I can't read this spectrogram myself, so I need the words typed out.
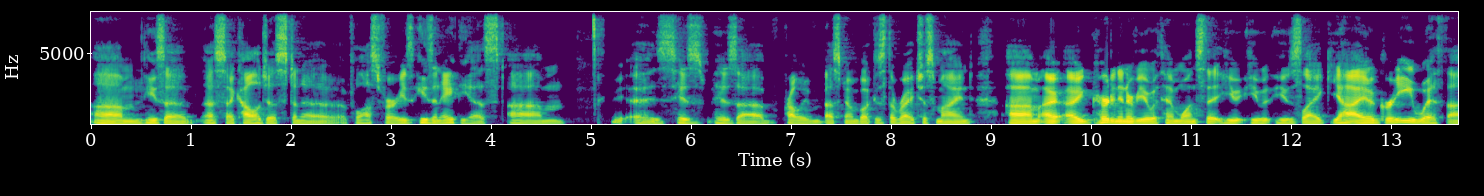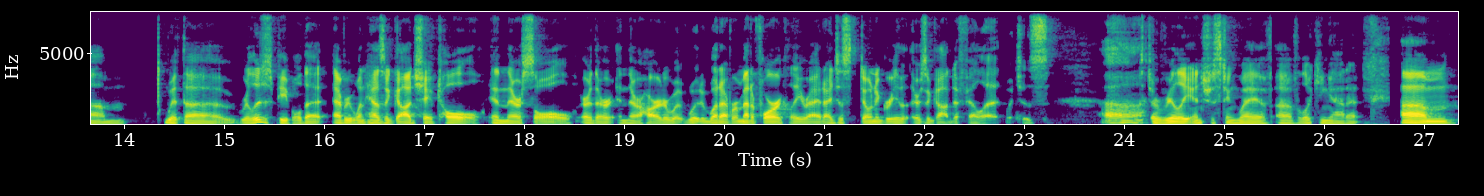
Um, he's a, a, psychologist and a philosopher. He's, he's an atheist. Um, his his his uh, probably best known book is The Righteous Mind. Um, I, I, heard an interview with him once that he he he was like, yeah, I agree with um, with uh, religious people that everyone has a God shaped hole in their soul or their in their heart or whatever metaphorically, right? I just don't agree that there's a God to fill it, which is just a really interesting way of of looking at it. Um.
